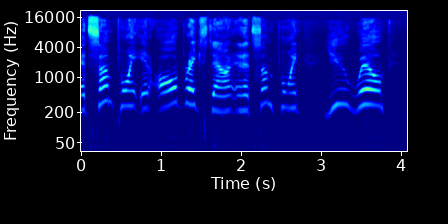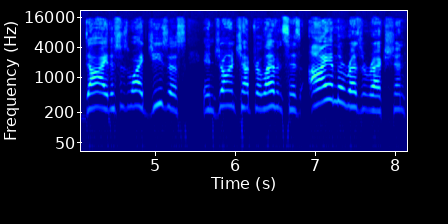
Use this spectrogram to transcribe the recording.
At some point, it all breaks down, and at some point, you will die. This is why Jesus in John chapter 11 says, I am the resurrection,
